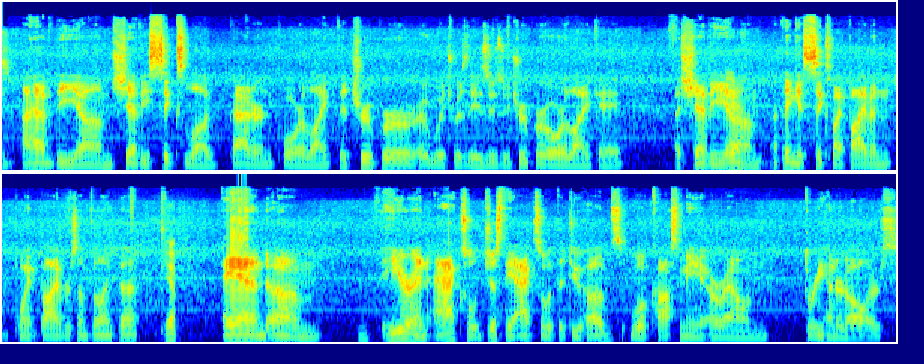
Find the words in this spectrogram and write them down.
Right. I have the um, Chevy six lug pattern for like the Trooper, uh, which was the Isuzu Trooper, or like a a Chevy. Yeah. Um, I think it's six by five and point five or something like that. Yep. And um, here an axle, just the axle with the two hubs, will cost me around three hundred dollars.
